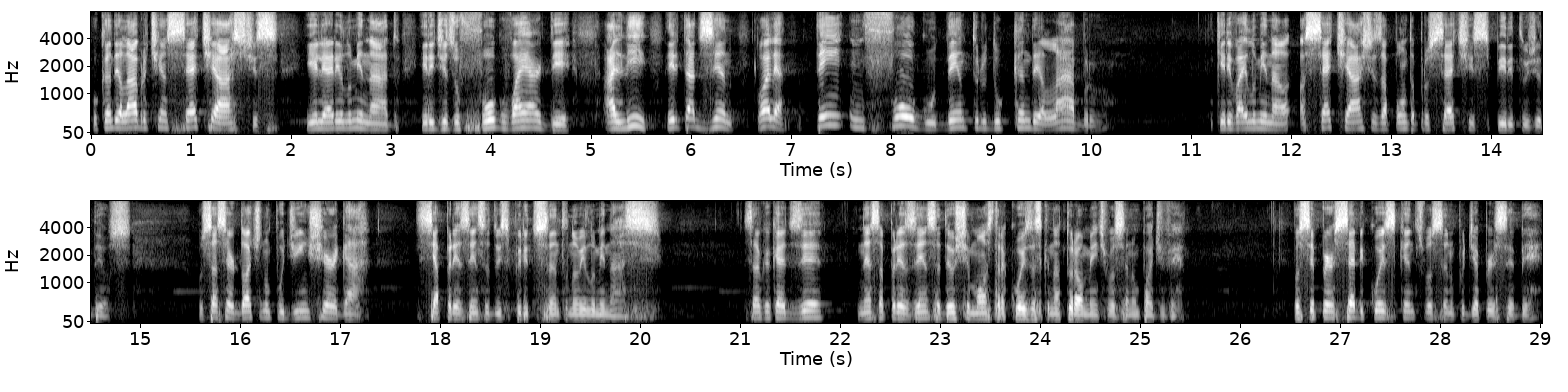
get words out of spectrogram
O candelabro tinha sete hastes e ele era iluminado. Ele diz: o fogo vai arder. Ali, ele está dizendo: olha, tem um fogo dentro do candelabro que ele vai iluminar. As sete hastes apontam para os sete Espíritos de Deus. O sacerdote não podia enxergar se a presença do Espírito Santo não iluminasse. Sabe o que eu quero dizer? Nessa presença, Deus te mostra coisas que naturalmente você não pode ver você percebe coisas que antes você não podia perceber.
